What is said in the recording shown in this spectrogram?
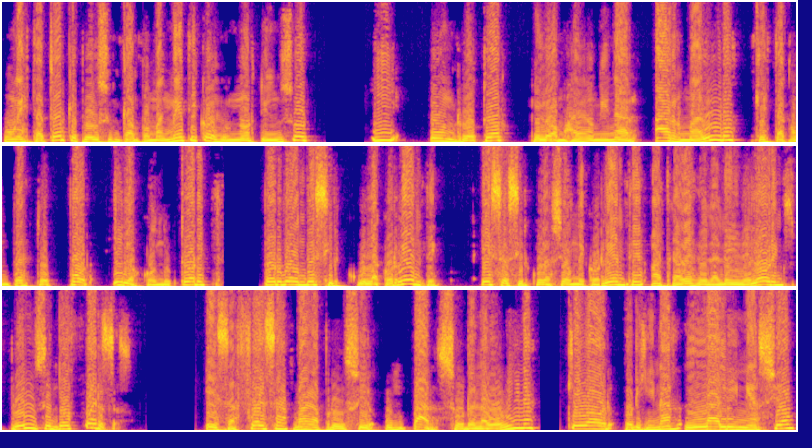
un estator que produce un campo magnético de un norte y un sur y un rotor que lo vamos a denominar armadura que está compuesto por hilos conductores por donde circula corriente. Esa circulación de corriente a través de la ley de Lorentz produce dos fuerzas. Esas fuerzas van a producir un par sobre la bobina que va a originar la alineación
